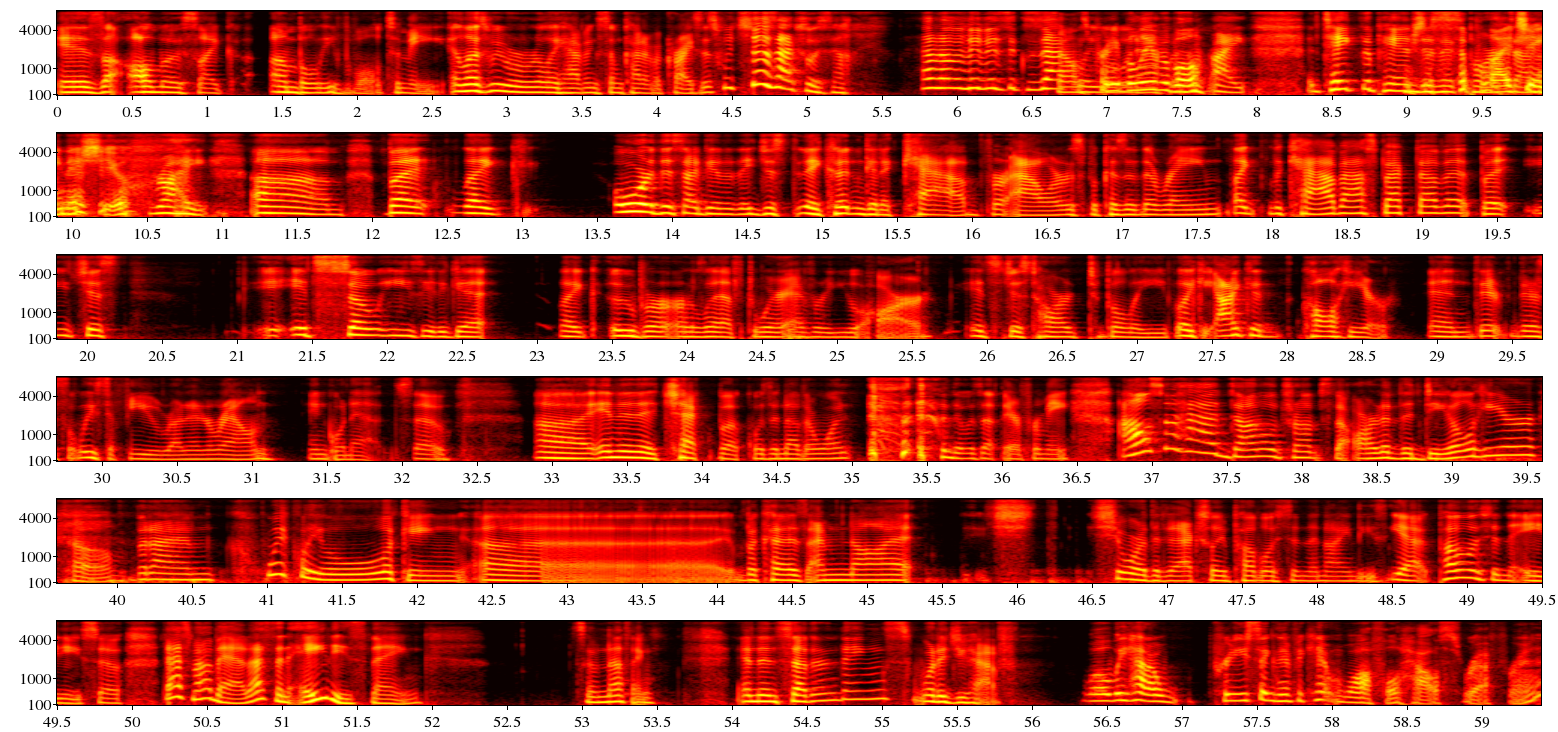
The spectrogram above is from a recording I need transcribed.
is almost like unbelievable to me. Unless we were really having some kind of a crisis, which does actually sound. I don't know. Maybe it's exactly sounds pretty what would happen. believable. right? Take the pandemic supply parts out of chain it. issue. right um but like or this idea that they just they couldn't get a cab for hours because of the rain like the cab aspect of it but it's just, it's so easy to get like uber or lyft wherever you are it's just hard to believe like i could call here and there, there's at least a few running around in gwinnett so uh, and then a checkbook was another one that was up there for me. I also had Donald Trump's The Art of the Deal here Oh. but I'm quickly looking uh, because I'm not sh- sure that it actually published in the 90s. Yeah, published in the 80s. So that's my bad. That's an 80s thing. So nothing. And then Southern things, what did you have? Well, we had a pretty significant Waffle House reference.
